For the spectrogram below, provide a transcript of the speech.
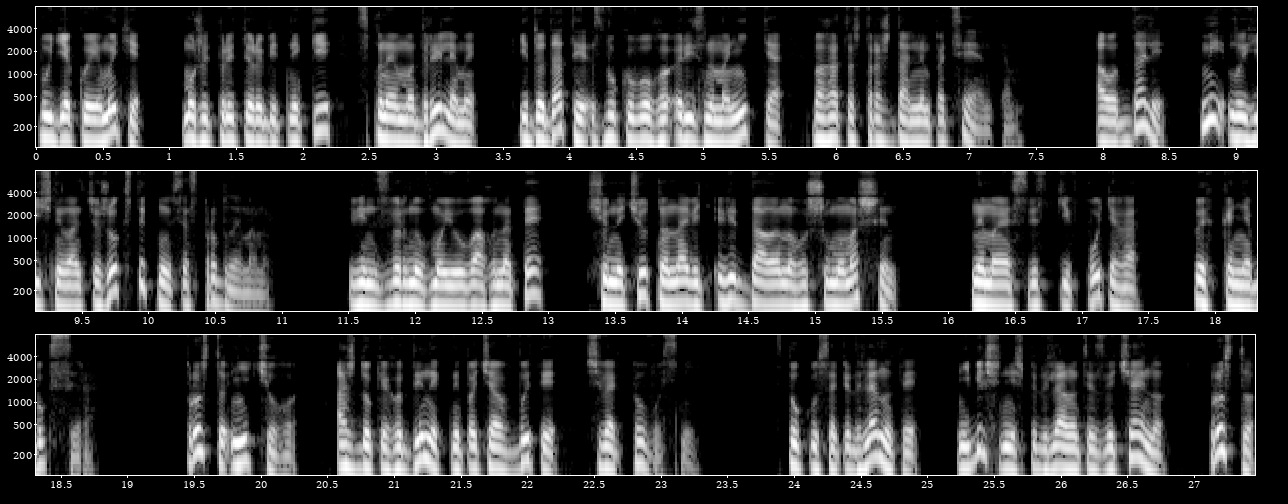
Будь-якої миті можуть прийти робітники з пневмодрилями і додати звукового різноманіття багатостраждальним пацієнтам. А от далі мій логічний ланцюжок стикнувся з проблемами. Він звернув мою увагу на те, що не чутно навіть віддаленого шуму машин, немає свістків потяга, пихкання буксира. Просто нічого, аж доки годинник не почав бити чверть по восьмій. Спокуса підглянути, ні більше, ніж підглянути, звичайно, просто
